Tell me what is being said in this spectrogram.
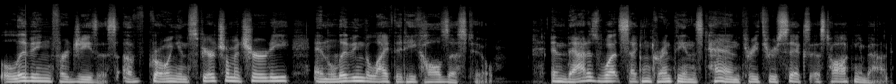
living for Jesus, of growing in spiritual maturity and living the life that he calls us to. And that is what 2 Corinthians 10, 3 through 6 is talking about.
